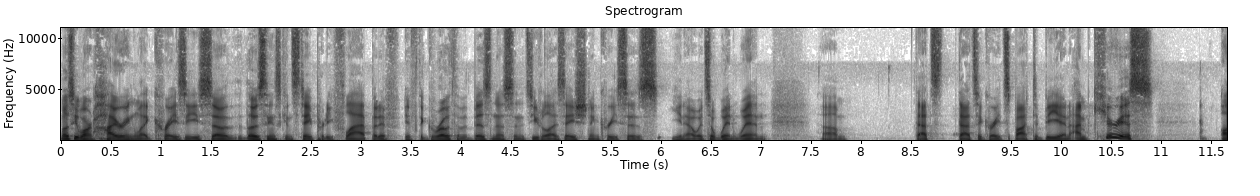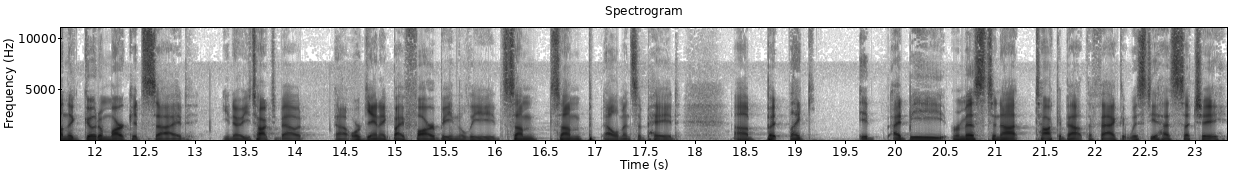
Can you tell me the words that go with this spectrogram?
most people aren't hiring like crazy, so those things can stay pretty flat. But if if the growth of a business and its utilization increases, you know, it's a win-win. Um, that's that's a great spot to be in. I'm curious on the go-to-market side. You know, you talked about uh, organic by far being the lead. Some some elements of paid, uh, but like it, I'd be remiss to not talk about the fact that Wistia has such a,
